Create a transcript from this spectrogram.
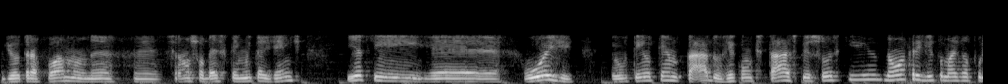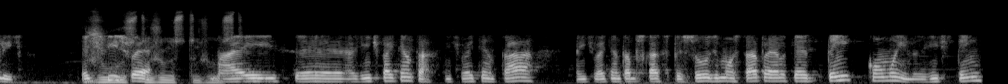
de outra forma, né? É, se eu não soubesse que tem muita gente. E assim, é, hoje eu tenho tentado reconquistar as pessoas que não acreditam mais na política. É justo, difícil, é. Justo, justo. Mas é, a gente vai tentar. A gente vai tentar. A gente vai tentar buscar essas pessoas e mostrar para elas que é, tem como ainda. A gente tem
